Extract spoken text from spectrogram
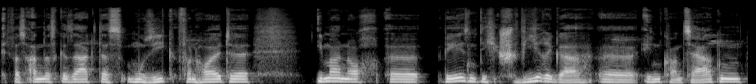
etwas anders gesagt, dass Musik von heute immer noch äh, wesentlich schwieriger in Konzerten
